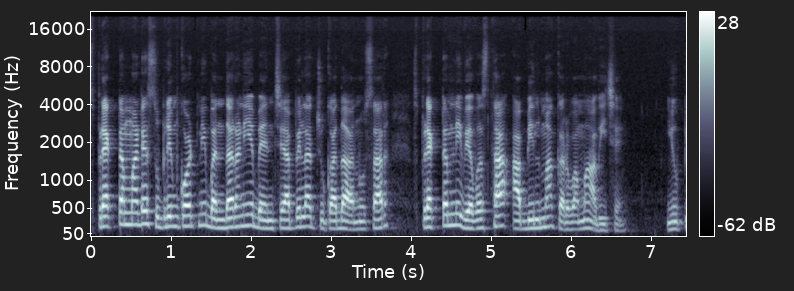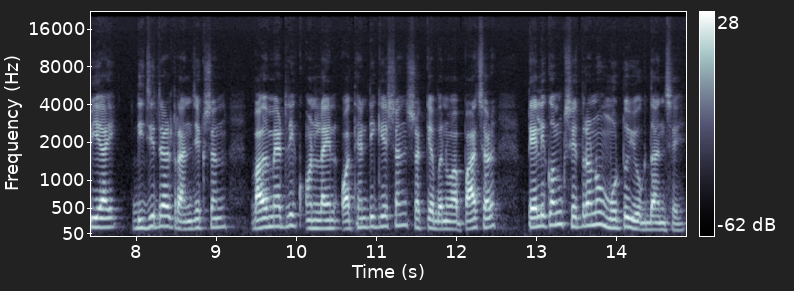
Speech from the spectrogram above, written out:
સ્પ્રેક્ટમ માટે સુપ્રીમ કોર્ટની બંધારણીય બેન્ચે આપેલા ચુકાદા અનુસાર સ્પ્રેક્ટમની વ્યવસ્થા આ બિલમાં કરવામાં આવી છે. UPI, digital transaction, biometric online authentication શક્ય બનવા પાછળ ટેલિકોમ ક્ષેત્રનું મોટું યોગદાન છે.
